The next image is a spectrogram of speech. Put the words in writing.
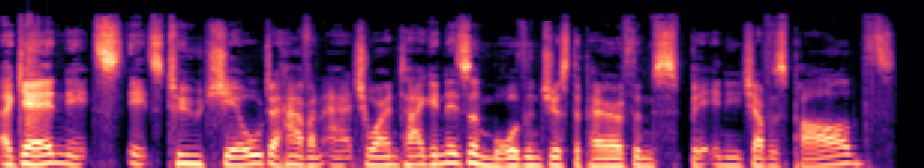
again, it's it's too chill to have an actual antagonism more than just a pair of them spitting each other's paths.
